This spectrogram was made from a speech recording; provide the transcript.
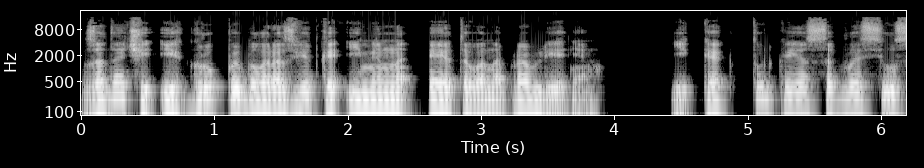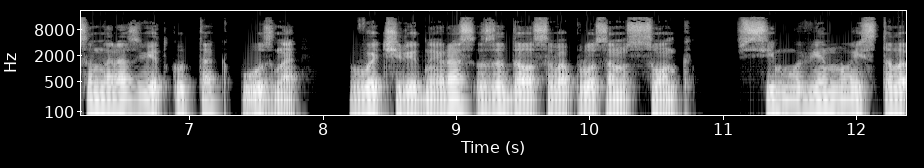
Задачей их группы была разведка именно этого направления. И как только я согласился на разведку так поздно, в очередной раз задался вопросом Сонг. Всему виной стала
